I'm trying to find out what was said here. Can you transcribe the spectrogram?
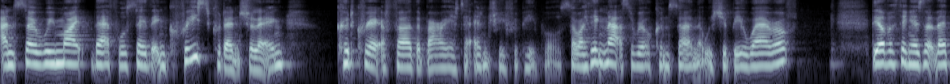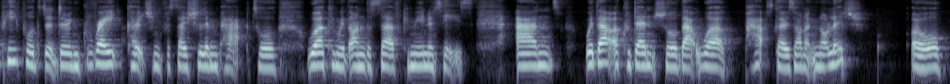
And so we might therefore say that increased credentialing could create a further barrier to entry for people. So I think that's a real concern that we should be aware of. The other thing is that there are people that are doing great coaching for social impact or working with underserved communities. And without a credential, that work perhaps goes unacknowledged or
